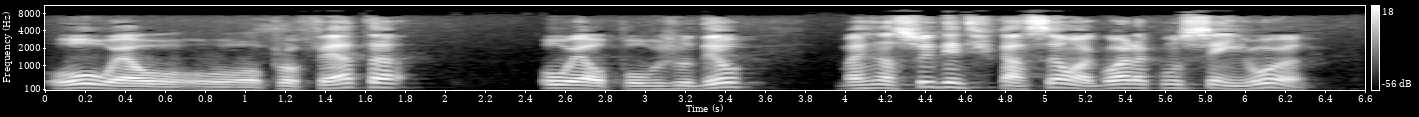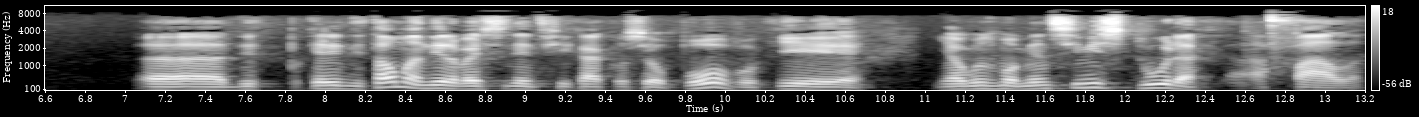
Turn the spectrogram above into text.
ou é o, profeta ou é o povo judeu mas na sua identificação agora com o Senhor, de, porque ele de tal maneira vai se identificar com o seu povo que em alguns momentos se mistura a fala.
